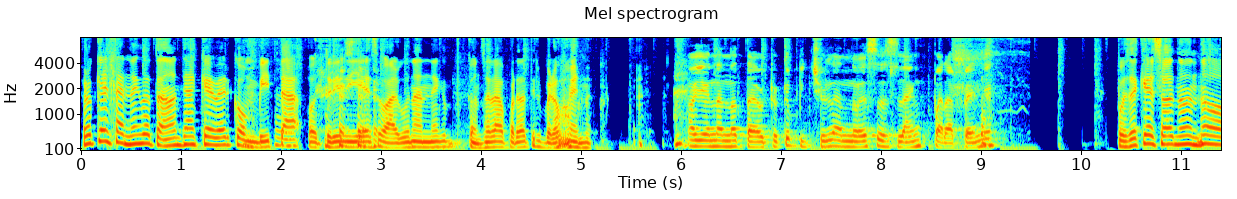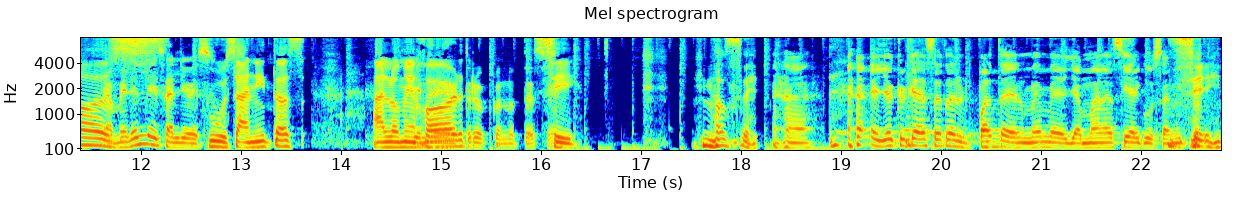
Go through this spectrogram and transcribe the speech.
Creo que esta anécdota no tiene que ver con Vita o 3DS o alguna anécdota consola portátil, pero bueno. Oye, una nota, creo que pichula no es slang para pene. Pues es que son unos A le salió eso. gusanitos. A lo Tiene mejor. connotación. Sí. No sé. Ajá. Yo creo que debe ser el parte del meme llamar así al gusanito. Sí.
